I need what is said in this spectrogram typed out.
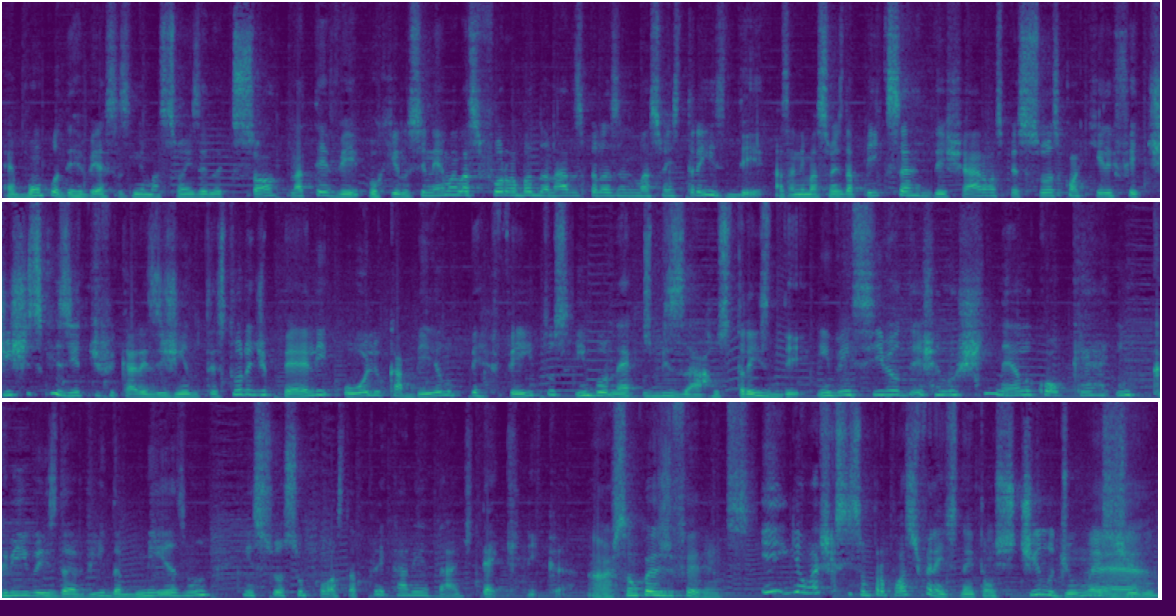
É bom poder ver essas animações, ainda só na TV, porque no cinema elas foram abandonadas pelas animações 3D. As animações da Pixar deixaram as pessoas com aquele fetiche esquisito de ficar exigindo textura de pele, olho, cabelo perfeitos em bonecos bizarros 3D. Invencível deixa no chinelo qualquer incríveis da vida, mesmo em sua suposta precariedade técnica. Acho que são coisas diferentes. E eu acho que sim, são propostas diferentes, né? Então o estilo de um é, é estilo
